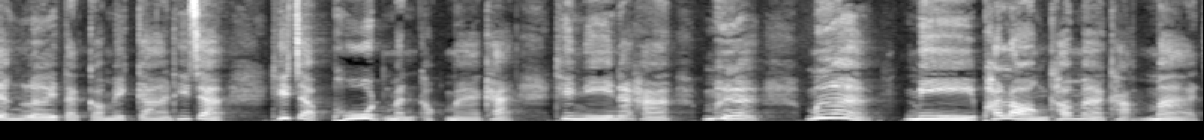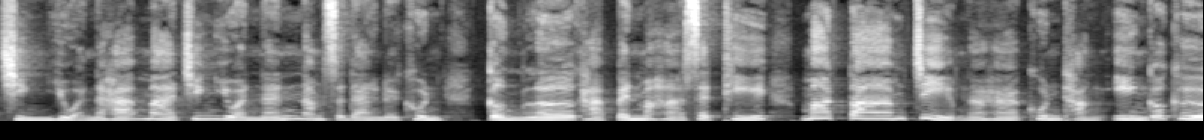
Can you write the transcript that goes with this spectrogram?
จังเลย แต่ก็ไม่กล้าที่จะที่จะพูดมันออกมาค่ะ ทีนี้นะคะ เมื่อเมื่อมีพระรองเข้ามาค่ะหมาชิงหยวนนะคะหมาชิงหยวนนั้นนำแสดงโดยคุณเกิงเลอค่ะ เป็นมหาเศรษฐีมาตามจีบนะคะ คุณถังอิงก็คือ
